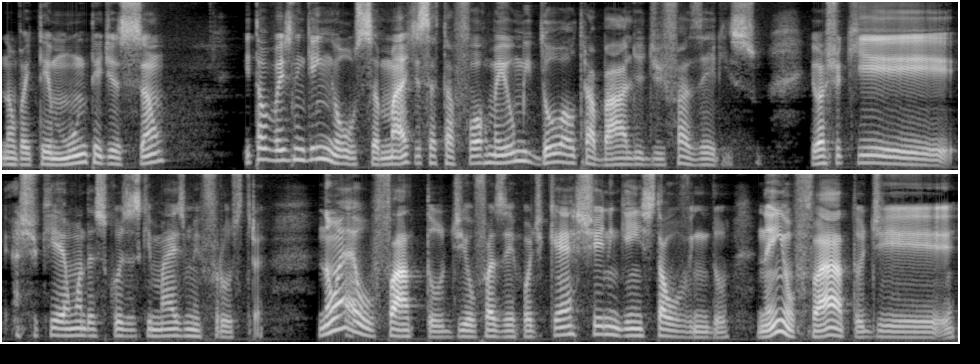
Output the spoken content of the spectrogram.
não vai ter muita edição e talvez ninguém ouça, mas de certa forma eu me dou ao trabalho de fazer isso. Eu acho que acho que é uma das coisas que mais me frustra não é o fato de eu fazer podcast e ninguém está ouvindo, nem o fato de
